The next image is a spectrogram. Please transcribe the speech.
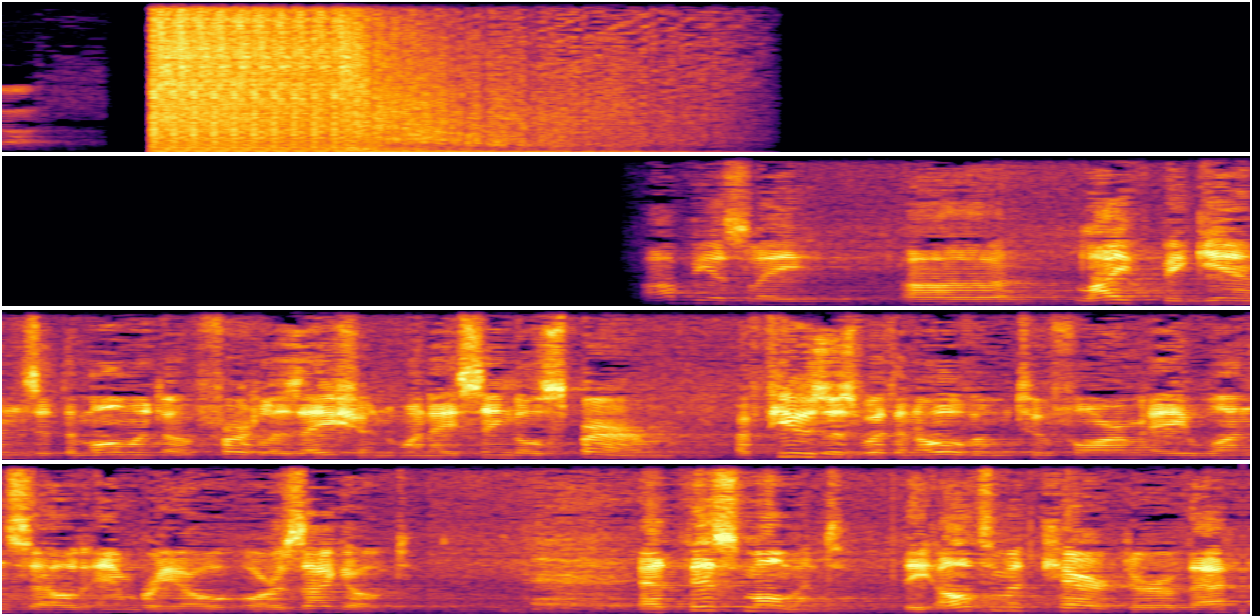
God. Obviously, uh, life begins at the moment of fertilization when a single sperm fuses with an ovum to form a one-celled embryo or zygote. At this moment, the ultimate character of that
